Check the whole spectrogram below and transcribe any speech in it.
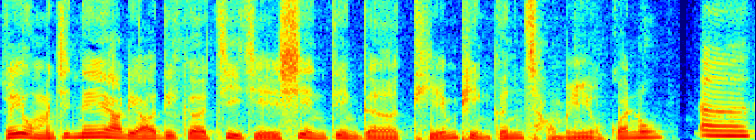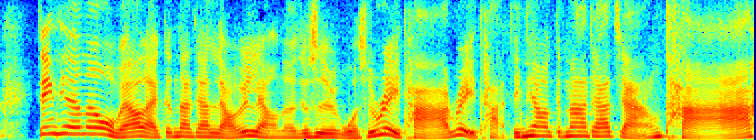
所以我们今天要聊的一个季节限定的甜品跟草莓有关喽。嗯，今天呢，我们要来跟大家聊一聊呢，就是我是瑞塔，瑞塔今天要跟大家讲塔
